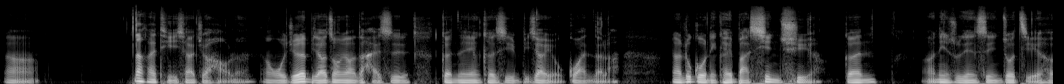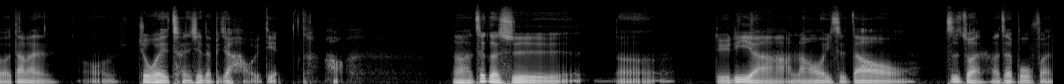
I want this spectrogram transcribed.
那那还提一下就好了。那我觉得比较重要的还是跟那些科系比较有关的啦。那如果你可以把兴趣啊跟啊念书这件事情做结合，当然哦就会呈现的比较好一点。好，那这个是呃履历啊，然后一直到。自传啊，这部分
